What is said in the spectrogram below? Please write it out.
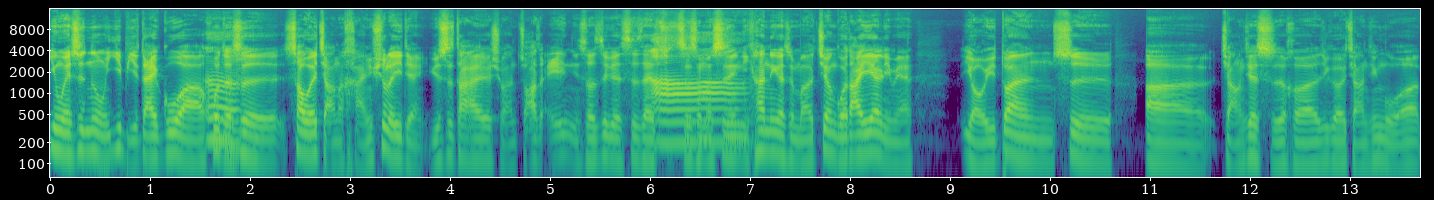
因为是那种一笔带过啊，或者嗯是稍微讲的含蓄了一点，于是大家就喜欢抓着，哎，你说这个是在指什么事情？啊你看那个什么《建国大业》里面有一段是。呃，蒋介石和这个蒋经国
